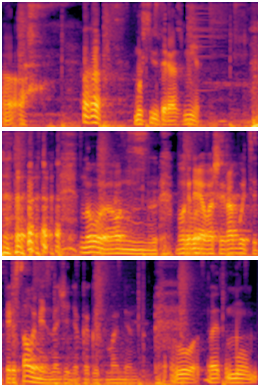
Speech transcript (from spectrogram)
а, мой стиль это размер. Ну, он благодаря вашей работе перестал иметь значение в какой-то момент. Вот, поэтому,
